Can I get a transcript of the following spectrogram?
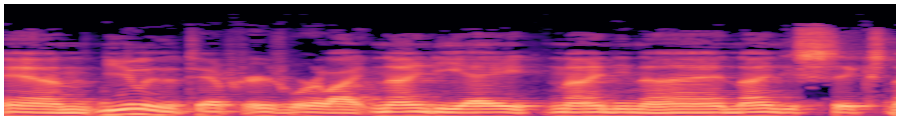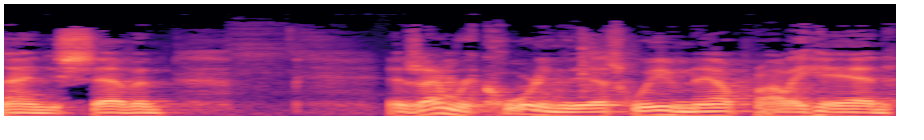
And usually the temperatures were like 98, 99, 96, 97. As I'm recording this, we've now probably had,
